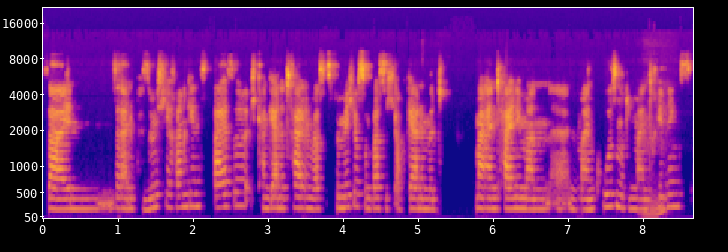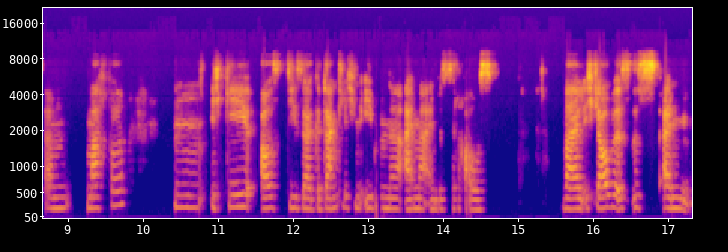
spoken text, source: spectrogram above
sein, seine persönliche Herangehensweise. Ich kann gerne teilen, was es für mich ist und was ich auch gerne mit meinen Teilnehmern äh, in meinen Kursen und in meinen mhm. Trainings ähm, mache. Mm, ich gehe aus dieser gedanklichen Ebene einmal ein bisschen raus, weil ich glaube, es ist ein,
